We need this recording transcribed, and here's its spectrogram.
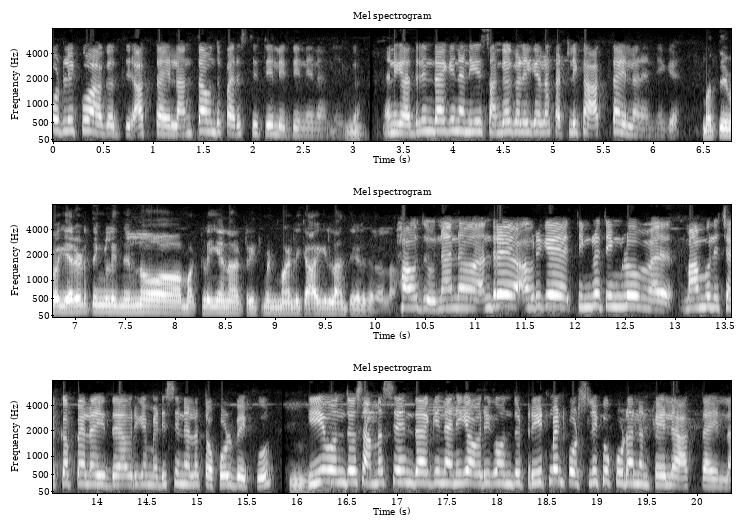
ಕೊಡ್ಲಿಕ್ಕೂ ಆಗದ್ ಆಗ್ತಾ ಇಲ್ಲ. ಅಂತ ಒಂದು ಪರಿಸ್ಥಿತಿಯಲ್ಲಿ ಇದ್ದೀನಿ ನಾನೀಗ. ನನಗೆ ಅದರಿಂದಾಗಿ ನನಗೆ ಸಂಘಗಳಿಗೆಲ್ಲ ಕಟ್ಲಿಕ್ಕೆ ಆಗ್ತಾ ಇಲ್ಲ ನನಗೆ. ಮತ್ತೆ ಇವಾಗ ಎರಡು ತಿಂಗಳಿಂದ ಇನ್ನೂ ಮಕ್ಕಳಿಗೆ ಟ್ರೀಟ್ಮೆಂಟ್ ಮಾಡ್ಲಿಕ್ಕೆ ಆಗಿಲ್ಲ ಅಂತ ಹೇಳಿದ್ರಲ್ಲ? ಹೌದು ನಾನು ಅಂದ್ರೆ ಅವರಿಗೆ ತಿಂಗಳು ತಿಂಗಳು ಮಾಮೂಲಿ ಚೆಕಪ್ ಎಲ್ಲ ಇದೆ ಅವರಿಗೆ ಮೆಡಿಸಿನ್ ಎಲ್ಲ ತಗೊಳ್ಬೇಕು. ಈ ಒಂದು ಸಮಸ್ಯೆಯಿಂದಾಗಿ ನನಗೆ ಅವರಿಗೆ ಒಂದು ಟ್ರೀಟ್ಮೆಂಟ್ ಕೊಡ್ಸ್ಲಿಕ್ಕೂ ಕೂಡ ನನ್ನ ಕೈಲಿ ಆಗ್ತಾ ಇಲ್ಲ.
